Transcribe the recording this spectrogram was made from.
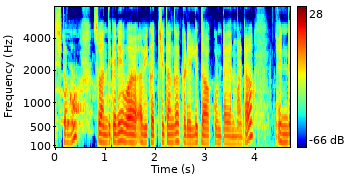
ఇష్టము. సో, అందుకనే వా అవి ఖచ్చితంగా అక్కడ వెళ్ళి దాక్కుంటాయి అనమాట అండ్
